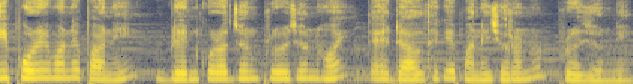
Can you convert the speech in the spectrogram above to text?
এই পরিমাণে পানি ব্লেন্ড করার জন্য প্রয়োজন হয়, তাই ডাল থেকে পানি ঝরানোর প্রয়োজন নেই।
